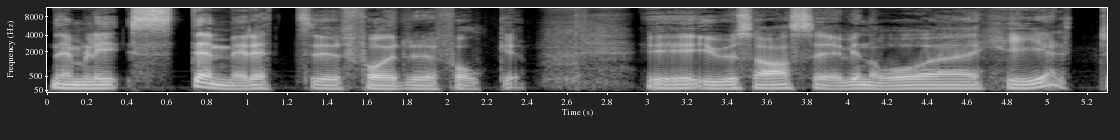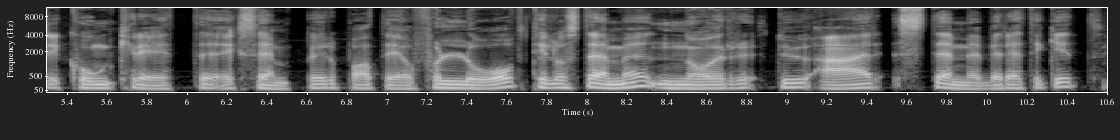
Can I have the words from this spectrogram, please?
nemlig stemmerett for folket. I USA ser vi nå helt konkrete eksempler på at det å få lov til å stemme når du er stemmeberettiget,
